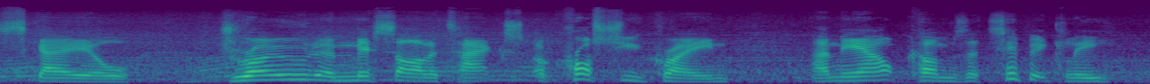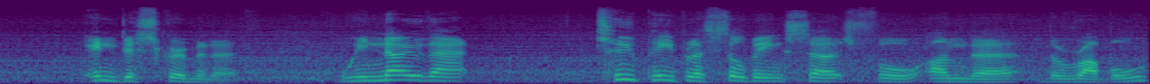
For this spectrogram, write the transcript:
scale drone and missile attacks across Ukraine, and the outcomes are typically indiscriminate. We know that two people are still being searched for under the rubble.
